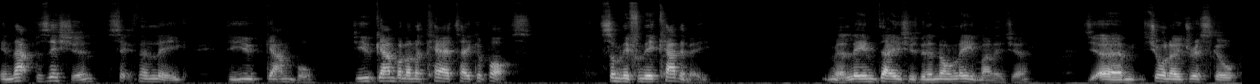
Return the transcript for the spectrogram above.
in that position, sixth in the league, do you gamble? Do you gamble on a caretaker boss? Somebody from the academy, you know, Liam Davies, who's been a non-league manager, um, Sean O'Driscoll,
